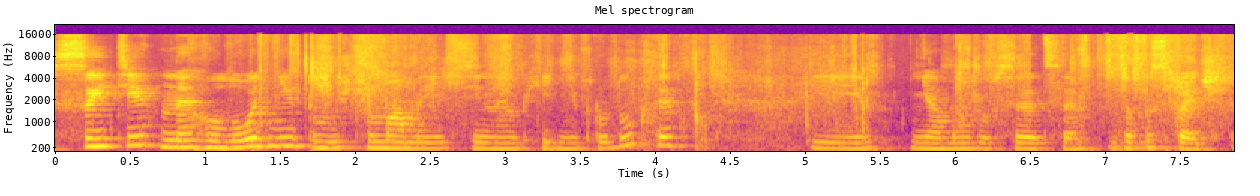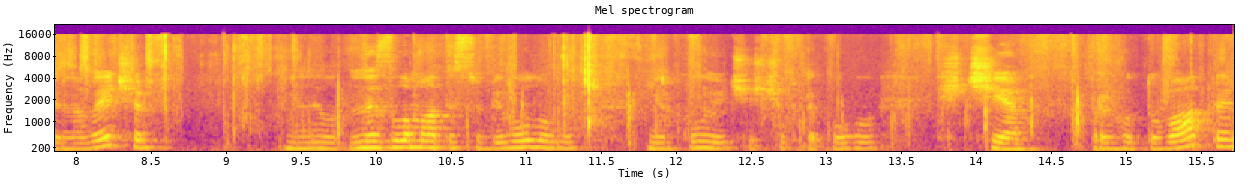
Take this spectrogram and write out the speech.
ситі, не голодні, тому що мами є всі необхідні продукти. І я можу все це забезпечити на вечір, не, не зламати собі голову, міркуючи, щоб такого ще приготувати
